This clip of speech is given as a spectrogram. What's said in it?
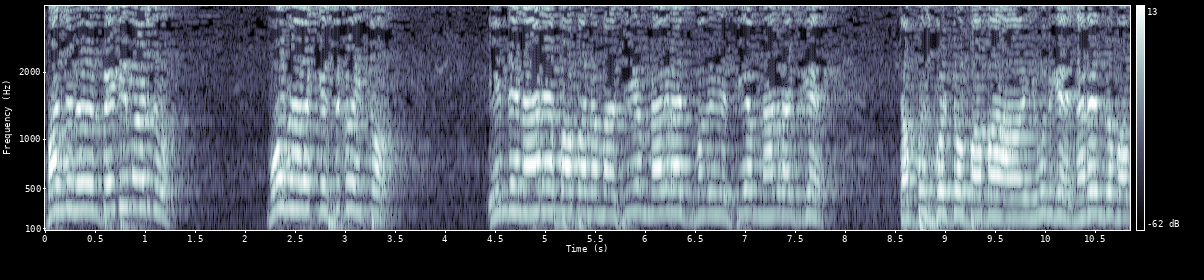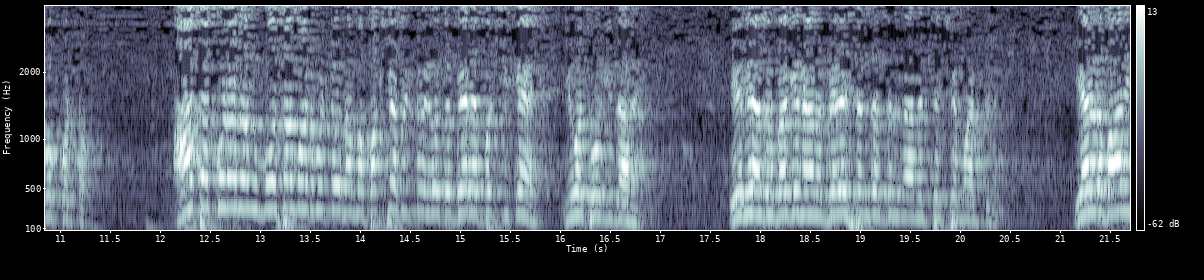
ಬಂದು ನನ್ನನ್ನು ಭೇಟಿ ಮಾಡಿದ್ರು. ಮೂರ್ನಾಲ್ಕು ಹೆಸರುಗಳು ಇತ್ತು. ಹಿಂದೆ ನಾನೇ ಪಾಪ ನಮ್ಮ ಸಿಎಂ ನಾಗರಾಜ್ ಮಗನಿಗೆ, ಸಿಎಂ ನಾಗರಾಜ್ಗೆ ತಪ್ಪಿಸ್ಬಿಟ್ಟು ಪಾಪ ಇವನಿಗೆ ನರೇಂದ್ರ ಬಾಬು ಕೊಟ್ಟು. ಆತ ಕೂಡ ನಮ್ಗೆ ಮೋಸ ಮಾಡಿಬಿಟ್ಟು ನಮ್ಮ ಪಕ್ಷ ಬಿಟ್ಟು ಇವತ್ತು ಬೇರೆ ಪಕ್ಷಕ್ಕೆ ಇವತ್ತು ಹೋಗಿದ್ದಾನೆ ಇರಲಿ, ಅದ್ರ ಬಗ್ಗೆ ನಾನು ಬೇರೆ ಸಂದರ್ಭದಲ್ಲಿ ನಾನು ಚರ್ಚೆ ಮಾಡ್ತೀನಿ. ಎರಡು ಬಾರಿ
